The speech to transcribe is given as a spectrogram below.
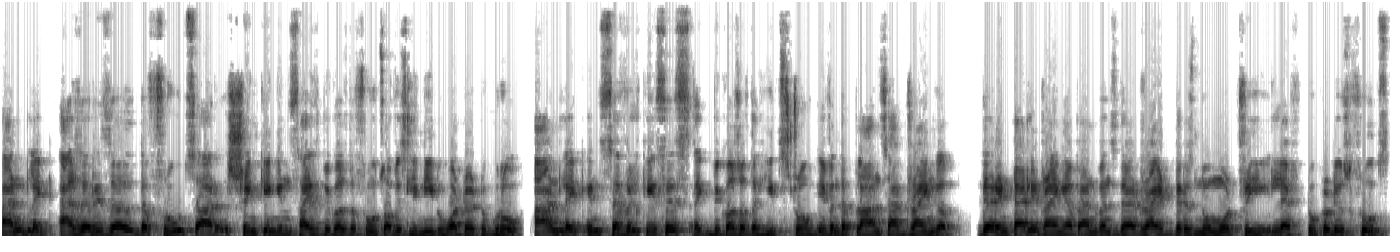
And like as a result, the fruits are shrinking in size because the fruits obviously need water to grow. And like in several cases, like because of the heat stroke, even the plants are drying up they are entirely drying up and once they are dried there is no more tree left to produce fruits.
